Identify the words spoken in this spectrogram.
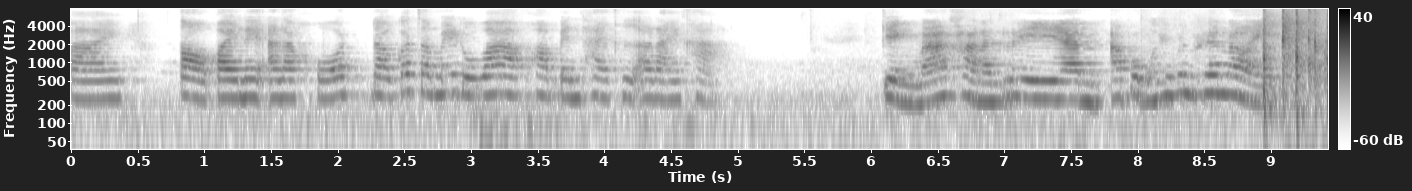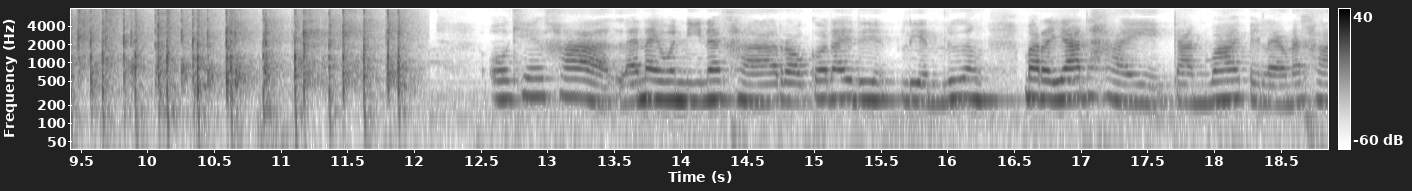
ไป ต่อไปในอนาคต เราก็จะไม่รู้ว่าความเป็นไทยคืออะไรค่ะ เก่งมากค่ะนักเรียนอะปรบมือให้เพื่อนๆหน่อยโอ อเคค่ะ และในวันนี้นะคะเราก็ได้เรียนเรื่องมารยาทไทยการไหว้ไปแล้วนะคะ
